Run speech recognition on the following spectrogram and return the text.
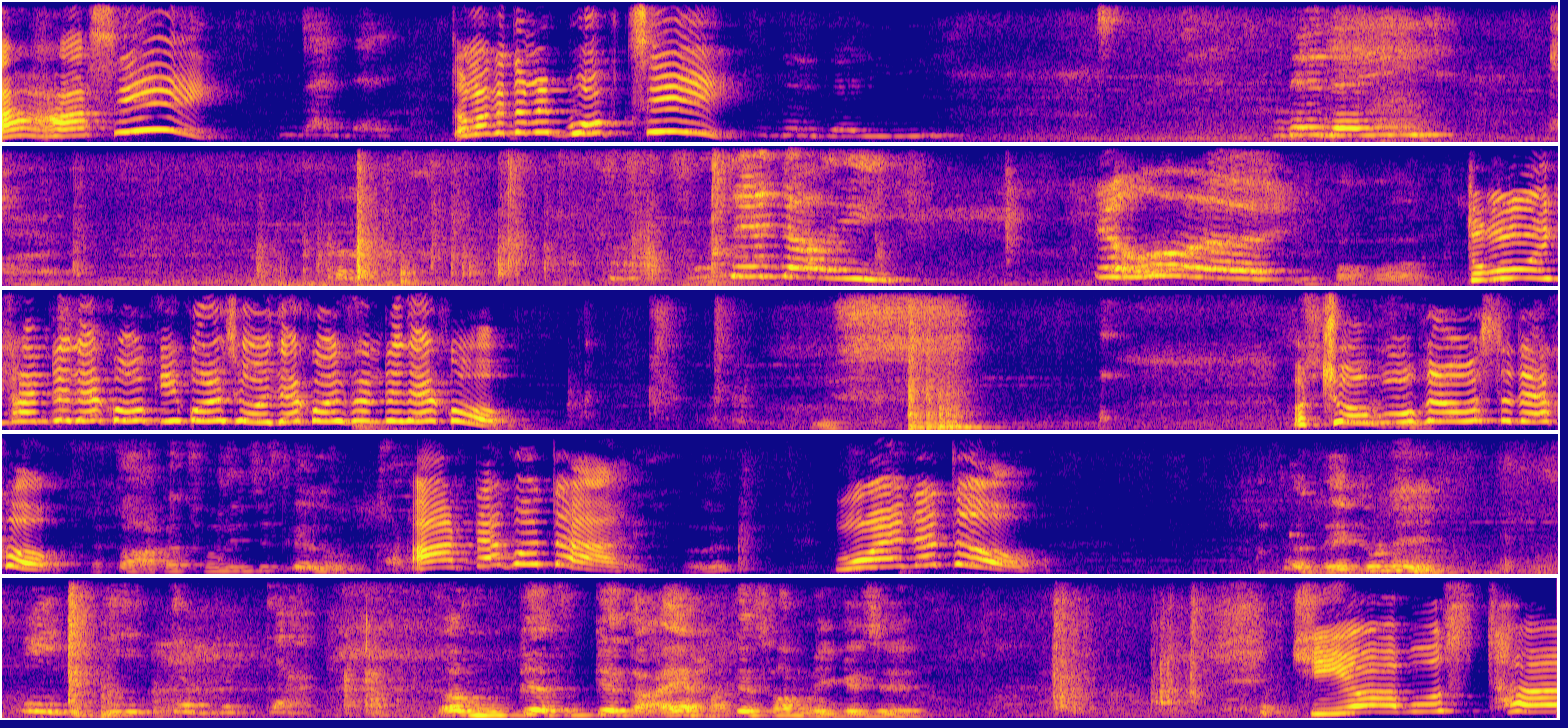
আ হাসি তোমাকে তো আমি বকছি বাবা তুমি ওইখানটা দেখো কি করেছ ওই দেখো ওইখানটা দেখো ওর চোখ মুখের অবস্থা দেখো। এত আটা ছড়িয়েছিস কেন? আটা কোথায়? ময়দা তো। দেখুনি। আর মুখে ফুকে গায়ে হাতে সব মেখেছে। কি অবস্থা?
